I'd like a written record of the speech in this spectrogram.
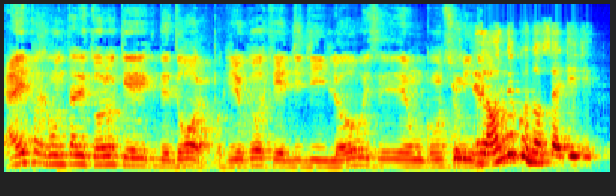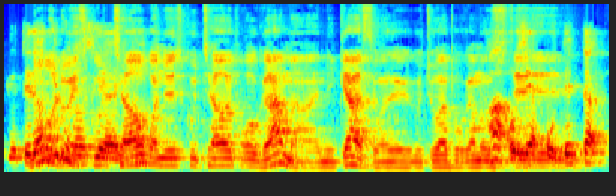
hay preguntarle todo lo que es de droga, porque yo creo que Gigi Lowe es un consumidor. ¿De dónde conoce a Gigi? ¿Usted no, lo he escuchado cuando he escuchado el programa, en mi casa, cuando he escuchado el programa de ah, O sea, usted está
